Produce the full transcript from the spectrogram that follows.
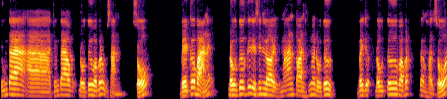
chúng ta à, chúng ta đầu tư vào bất động sản số. Về cơ bản ấy đầu tư cái gì sinh lời mà an toàn chúng ta đầu tư. Vậy đầu tư vào bất động sản số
